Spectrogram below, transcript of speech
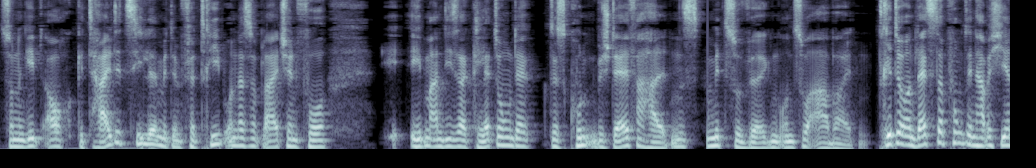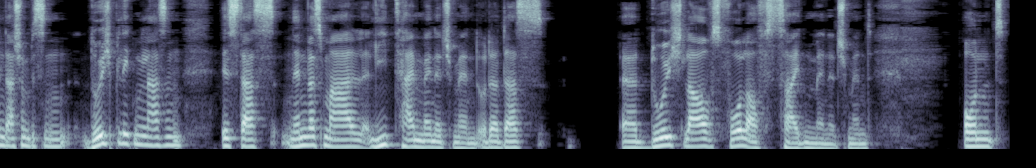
sondern gebt auch geteilte Ziele mit dem Vertrieb und der Supply Chain vor, e-, eben an dieser Glättung der, des Kundenbestellverhaltens mitzuwirken und zu arbeiten. Dritter und letzter Punkt, den habe ich hier und da schon ein bisschen durchblicken lassen, ist das, nennen wir es mal, Lead Time Management oder das äh, Durchlaufs-Vorlaufszeitenmanagement. Und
